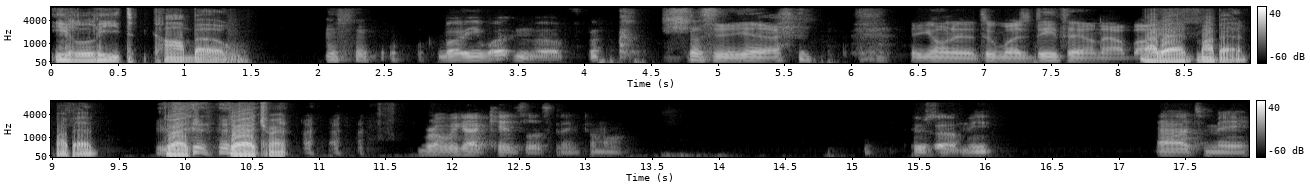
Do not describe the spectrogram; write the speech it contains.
elite combo. But he wasn't though. yeah. You're going into too much detail now, buddy. My bad, my bad, my bad. Go ahead, go ahead, Trent. Bro, we got kids listening. Come on. Who's up? Me? Uh, it's me.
